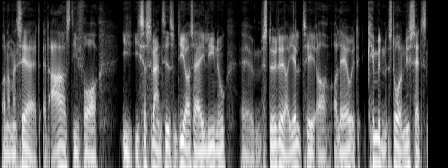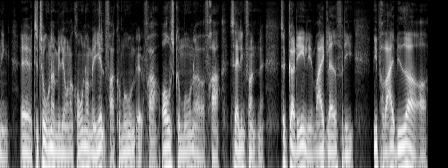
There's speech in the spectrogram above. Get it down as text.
og når man ser, at, at Aarhus, de får i, i så svær en tid, som de også er i lige nu, øh, støtte og hjælp til at, at lave et kæmpe stor nysatsning øh, til 200 millioner kroner med hjælp fra, kommune, øh, fra Aarhus Kommune og fra Salingfondene, så gør det egentlig mig glad, fordi vi er på vej videre, og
